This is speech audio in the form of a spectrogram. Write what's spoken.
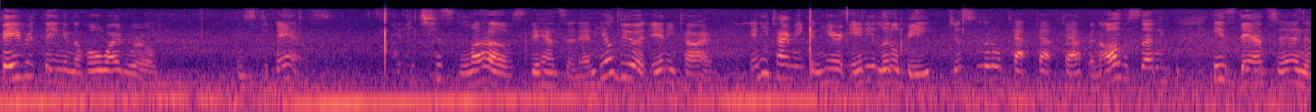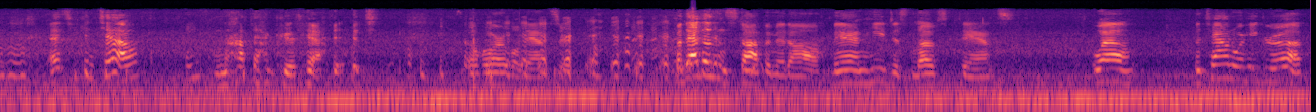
favorite thing in the whole wide world is to dance. Just loves dancing, and he'll do it anytime. Anytime he can hear any little beat, just a little tap, tap, tap, and all of a sudden he's dancing. And Mhm. as you can tell, he's not that good at it. He's a horrible dancer. But that doesn't stop him at all. Man, he just loves to dance. Well, the town where he grew up,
